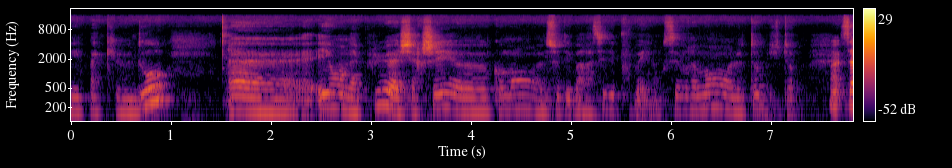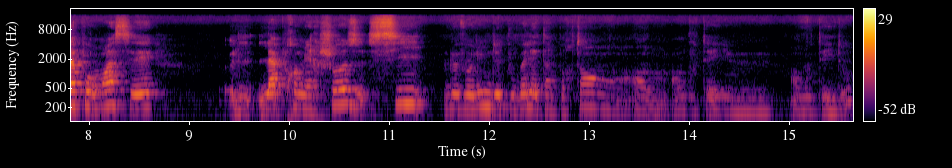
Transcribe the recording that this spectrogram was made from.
les packs euh, d'eau. Euh, et on n'a plus à chercher comment se débarrasser des poubelles. Donc c'est vraiment le top du top. Ouais. Ça pour moi c'est la première chose si le volume de poubelles est important en, en bouteille, en bouteille d'eau.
